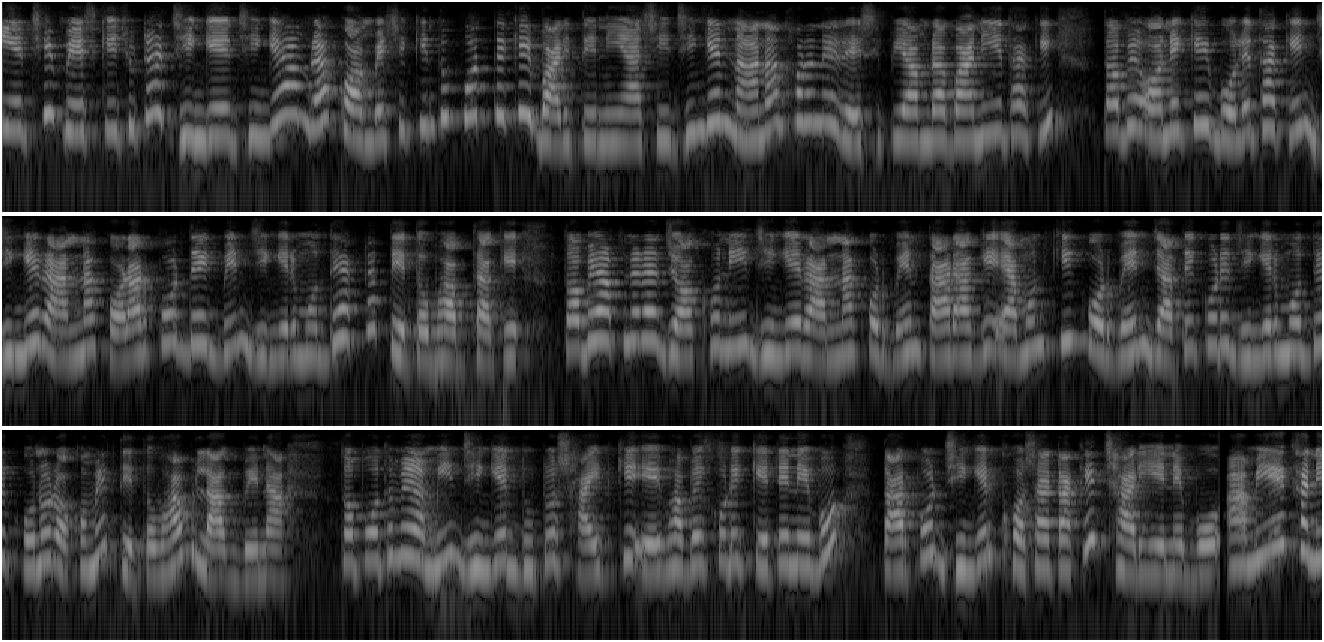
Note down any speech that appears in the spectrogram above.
নিয়েছি বেশ কিছুটা ঝিঙে। ঝিঙে আমরা কম বেশি কিন্তু প্রত্যেকেই বাড়িতে নিয়ে আসি। ঝিঙের নানা ধরনের রেসিপি আমরা বানিয়ে থাকি। তবে অনেকেই বলে থাকেন, ঝিঙে রান্না করার পর দেখবেন ঝিঙের মধ্যে একটা তেতো ভাব থাকে। তবে আপনারা যখনই ঝিঙে রান্না করবেন, তার আগে এমন কি করবেন যাতে করে ঝিঙের মধ্যে কোনো রকমের তেতো ভাব লাগবে না। তো প্রথমে আমি ঝিঙের দুটো সাইডকে এভাবে করে কেটে নেব, তারপর ঝিঙের খোসাটাকে ছাড়িয়ে নেব। আমি এখানে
